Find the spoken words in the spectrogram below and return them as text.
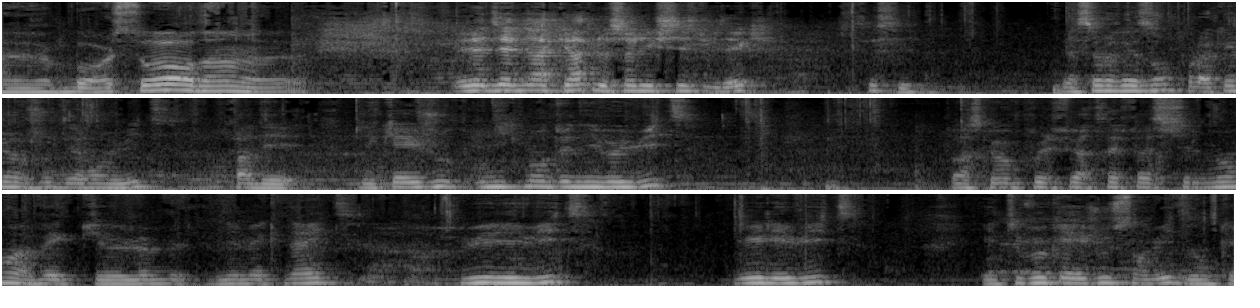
euh, Boral Sword, hein. euh, Et la dernière carte, le seul X6 du deck, ceci. La seule raison pour laquelle on joue des rangs 8, enfin des, des kaiju uniquement de niveau 8, parce que vous pouvez le faire très facilement avec le- les Mech Knight. Lui il est 8, lui il est 8, et tous vos kaiju sont 8, donc.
